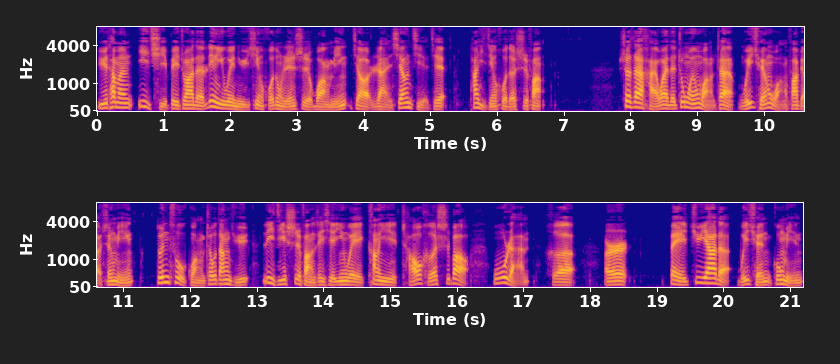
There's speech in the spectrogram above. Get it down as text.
与他们一起被抓的另一位女性活动人士，网名叫“冉香姐姐”，她已经获得释放。设在海外的中文网站维权网发表声明，敦促广州当局立即释放这些因为抗议《朝核施暴》污染和而被拘押的维权公民。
